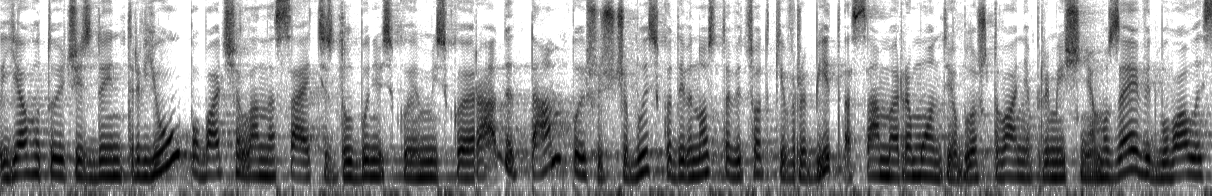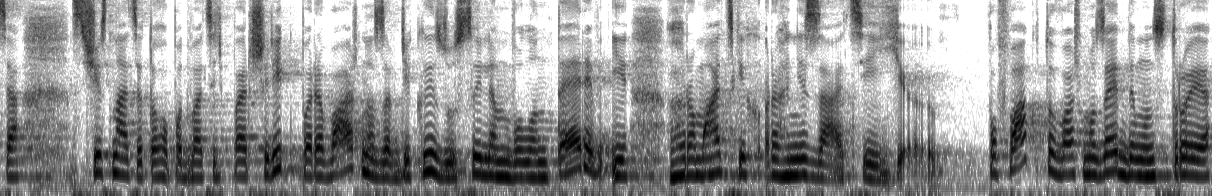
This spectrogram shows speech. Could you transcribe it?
Я, готуючись до інтерв'ю, побачила на сайті з Долбунівської міської ради. Там пишуть, що близько 90% робіт, а саме ремонт і облаштування приміщення музею, відбувалися з 16 по 21 рік, переважно завдяки зусиллям волонтерів і громадських організацій. По факту, ваш музей демонструє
